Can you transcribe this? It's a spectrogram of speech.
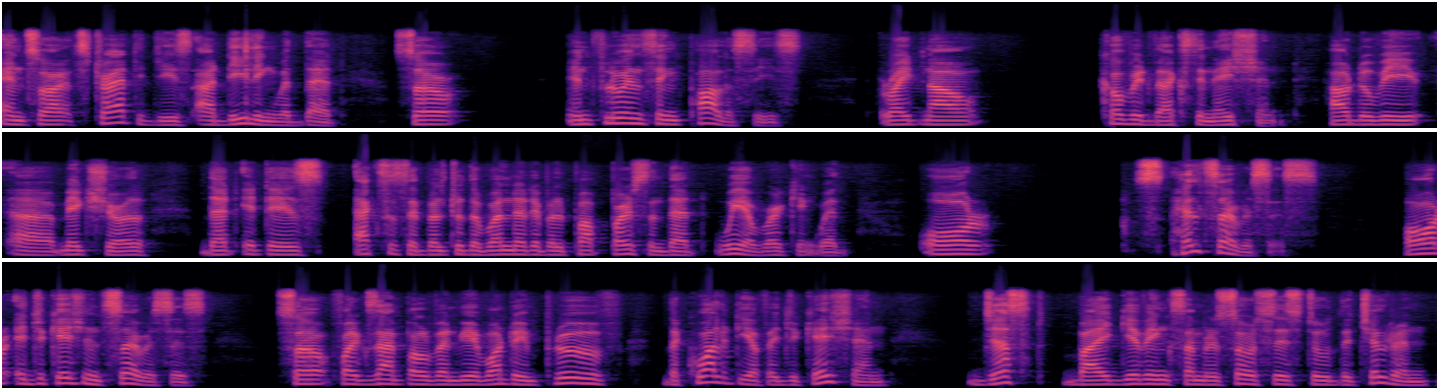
And so our strategies are dealing with that. So influencing policies. Right now covid vaccination. How do we uh, make sure that it is accessible to the vulnerable person that we are working with? Or health services or education services so, for example, when we want to improve the quality of education, just by giving some resources to the children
